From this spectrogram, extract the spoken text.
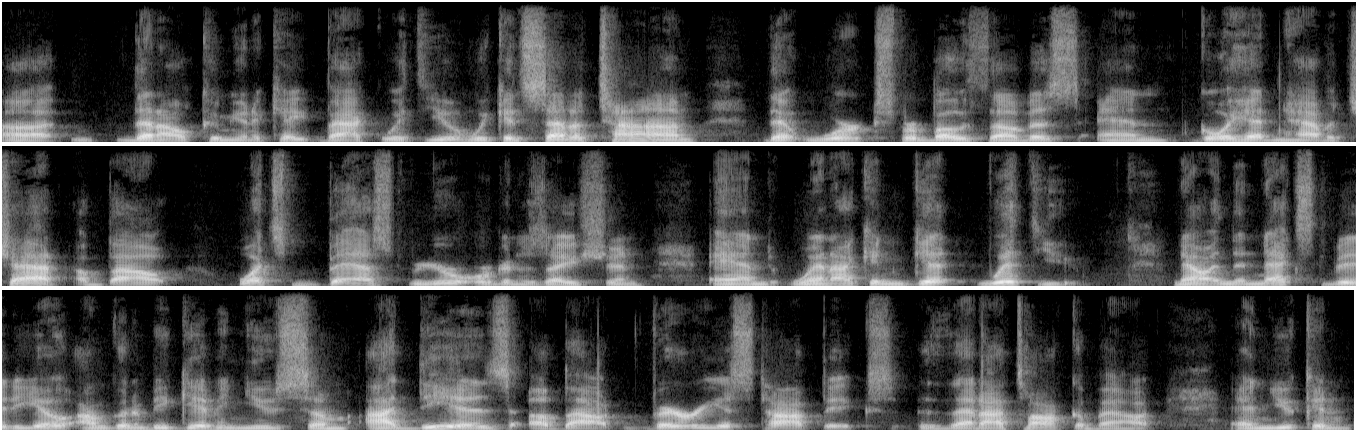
uh, then I'll communicate back with you. And we can set a time that works for both of us and go ahead and have a chat about what's best for your organization and when I can get with you. Now, in the next video, I'm going to be giving you some ideas about various topics that I talk about, and you can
